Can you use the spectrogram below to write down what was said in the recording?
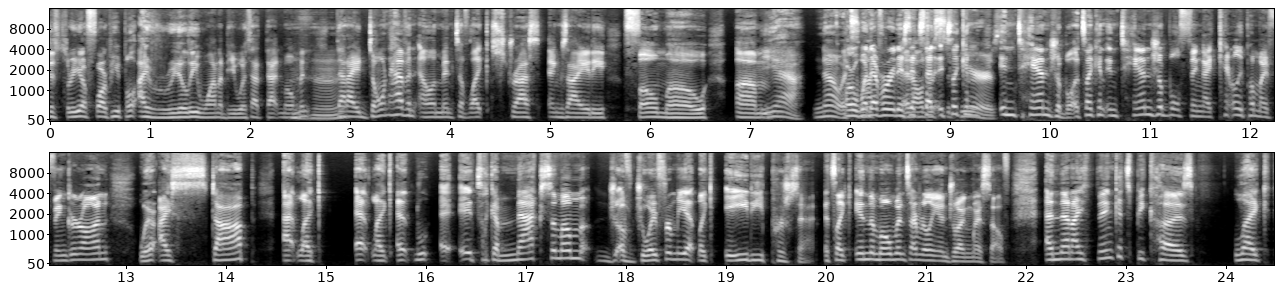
the three or four people I really want to be with at that moment Mhm. that I don't have an element of like stress, anxiety, FOMO, um yeah, no, it's or not- whatever it is. It it's that it's like an intangible. It's like an intangible thing I can't really put my finger on where I stop at like at like at it's like a maximum of joy for me at like 80%. It's like in the moments I'm really enjoying myself. And then I think it's because like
